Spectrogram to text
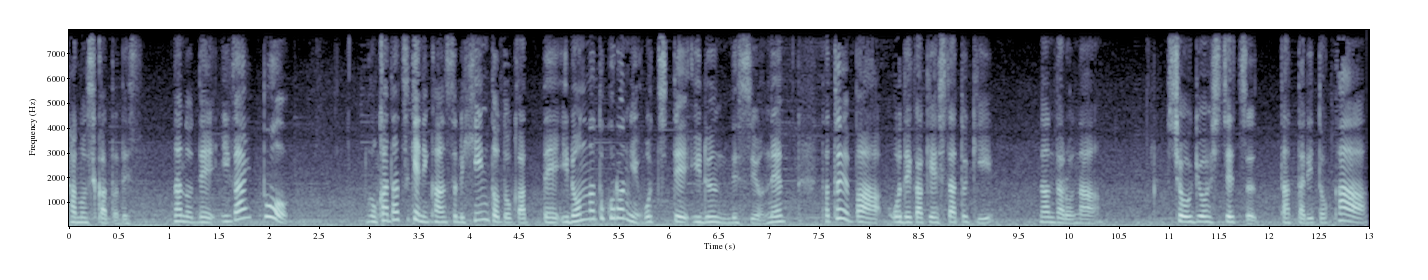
楽しかったです。なので意外とお片付けに関するヒントとかっていろんなところに落ちているんですよね。例えばお出かけした時なんだろうな商業施設だったりとか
